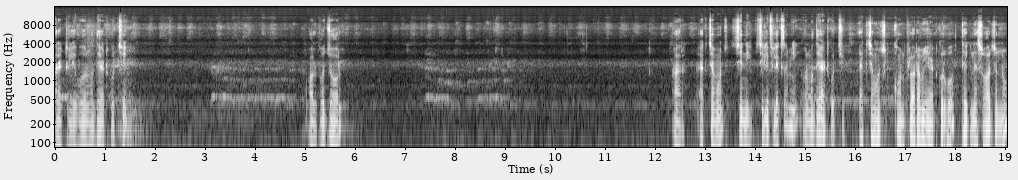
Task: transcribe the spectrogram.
আরেকটি লেবু এর মধ্যে অ্যাড করছি। অল্প জল। আর এক চামচ চিনি, চিলি ফ্লেক্স আমি ওর মধ্যে অ্যাড করছি। এক চামচ কর্নফ্লাওয়ার আমি অ্যাড করব থিকনেস হওয়ার জন্য।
